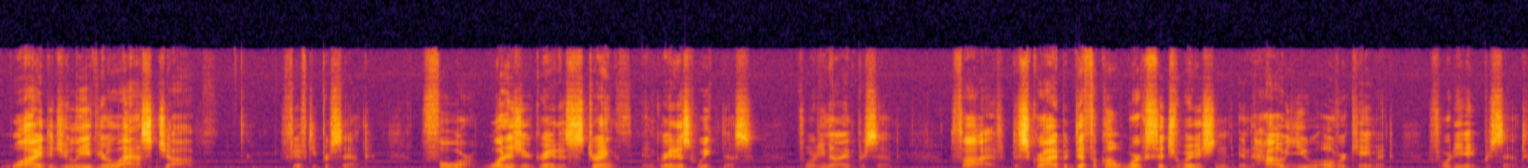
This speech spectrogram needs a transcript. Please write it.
Why did you leave your last job? 50%. 4. What is your greatest strength and greatest weakness? 49%. 5. Describe a difficult work situation and how you overcame it. 48%.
